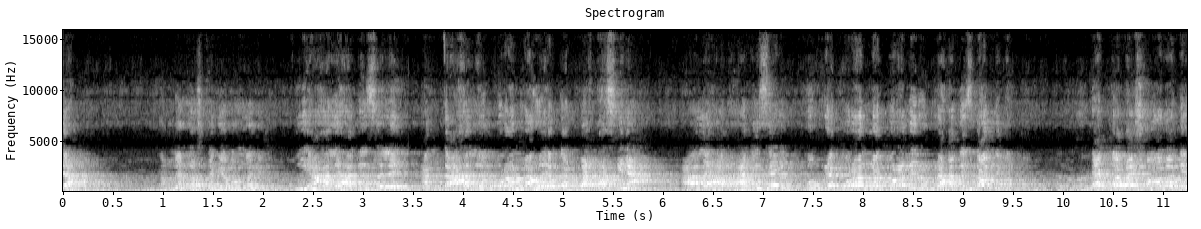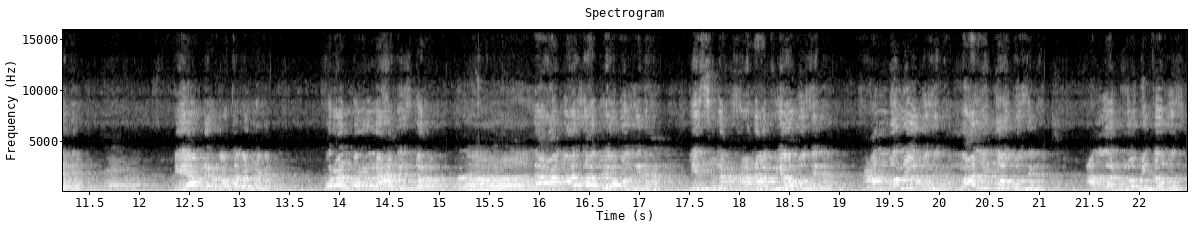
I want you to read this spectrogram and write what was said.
যা। আর মেজাজটা কেমন লাগে? তুই আহলে হাদিস হলে আমি তো আহলে কোরআন না হয়ে তোর পারতাছি না। আহলে হাদিসের উপরে কোরআন না কোরআনের উপরে হাদিস কান দিবি এক কথায় সমাধান দিয়ে দে কি আপনার কথা বলবে কোরআন বলো না হাদিস বলো লামাজাবিও বুঝি না কিছু না হানাবিও বুঝি না হাম্বলিও বুঝি না মালিকও বুঝি না আল্লাহর নবী তো বুঝি।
